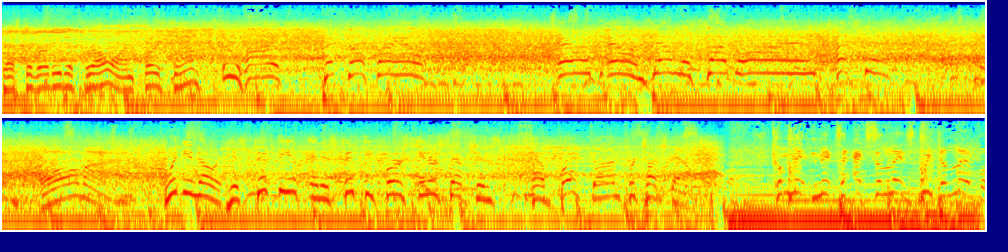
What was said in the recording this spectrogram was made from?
Testaverde to throw on first down, too high, picked off by Allen. Eric Allen down the sideline, Wouldn't you know it, his 50th and his 51st interceptions have both gone for touchdowns. Commitment to excellence we deliver,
